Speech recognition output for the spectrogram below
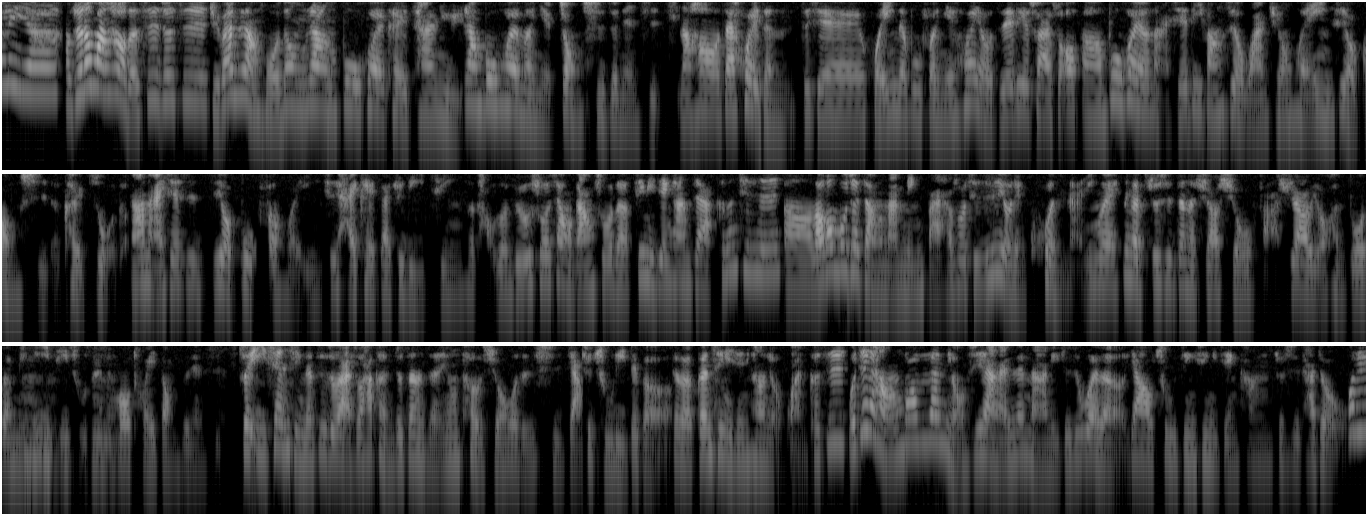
力呀！我觉得蛮好的是，就是举办这场活动，让部会可以参与，让部会们也重视这件事情。然后在会等这些回应的部分，也会有直接列出来说，哦，嗯，部会有哪些地方是有完全回应、是有共识的，可以做的，然后哪一些是只有部分回应，其实还可以再去厘清和讨论。比如说像我刚刚说的心理健康假，可能其实，呃，劳动部就讲的蛮明白，他说其实是有点困难，因为那个就是真的需要修法，需要有很多的民意基础才能够推动这件事情。所以以现行的制度来说，他可能就真真的只能用特休或者是事假去处理这个这个跟心理健康有关。可是我记得好像不知道是在纽西兰还是在哪里，就是为了要促进心理健康，就是他就或者是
